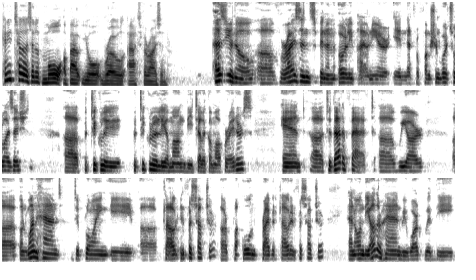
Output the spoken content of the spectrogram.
can you tell us a little more about your role at Verizon? As you know, uh, Verizon's been an early pioneer in network function virtualization, uh, particularly particularly among the telecom operators. And uh, to that effect, uh, we are uh, on one hand deploying a uh, cloud infrastructure, our own private cloud infrastructure, and on the other hand, we work with the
